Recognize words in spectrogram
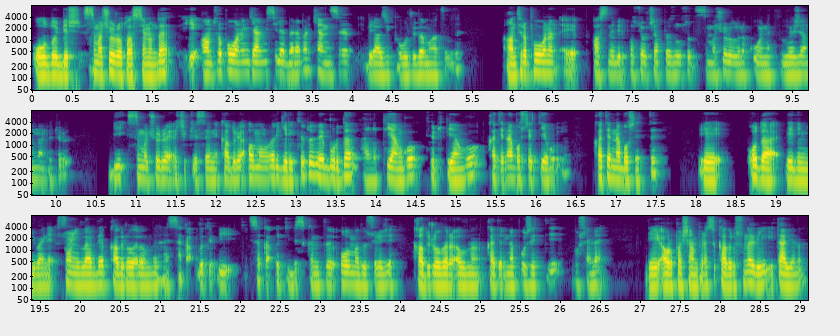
olduğu bir smaçör rotasyonunda e, Antropova'nın gelmesiyle beraber kendisine birazcık pavucuda mı atıldı. Antropova'nın e, aslında bir pasör çaprazı olsa da smaçör olarak oynatılacağından ötürü bir smaçörü açıkçası hani kadroya almamaları gerekiyordu ve burada hani piyango, kötü piyango Katerina Bossetti'ye vurdu. Katerina Bossetti e, o da dediğim gibi hani son yıllarda hep kadrolar alınan hani sakatlık bir sakatlık gibi sıkıntı olmadığı sürece kadrolara alınan Katerina Pozzetti bu sene e, Avrupa Şampiyonası kadrosunda değil İtalya'nın.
